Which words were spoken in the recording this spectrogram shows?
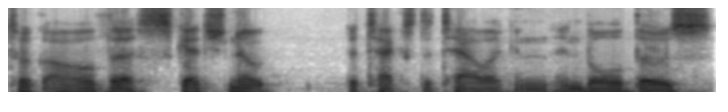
took all the sketch note, the text italic and, and bold those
